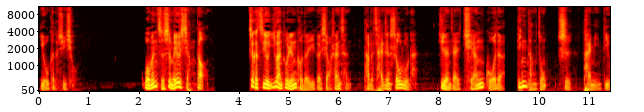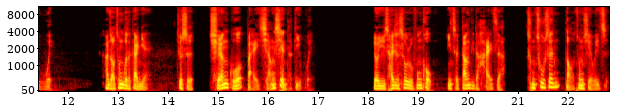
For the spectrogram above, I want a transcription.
游客的需求。我们只是没有想到，这个只有一万多人口的一个小山城，它的财政收入呢，居然在全国的丁当中是排名第五位。按照中国的概念，就是全国百强县的第五位。由于财政收入丰厚，因此当地的孩子啊，从出生到中学为止，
